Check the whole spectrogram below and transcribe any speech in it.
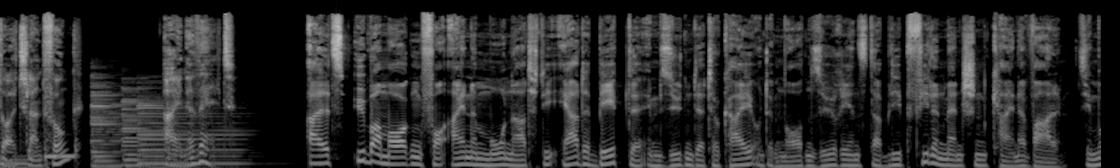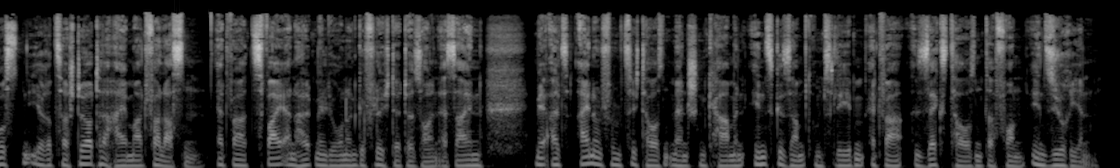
Deutschlandfunk, eine Welt. Als übermorgen vor einem Monat die Erde bebte im Süden der Türkei und im Norden Syriens, da blieb vielen Menschen keine Wahl. Sie mussten ihre zerstörte Heimat verlassen. Etwa zweieinhalb Millionen Geflüchtete sollen es sein. Mehr als 51.000 Menschen kamen insgesamt ums Leben, etwa 6.000 davon in Syrien.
